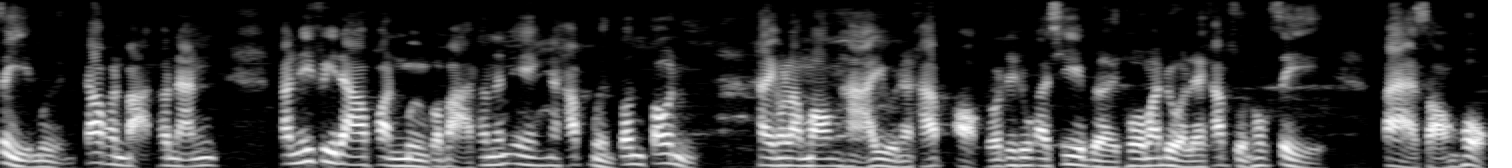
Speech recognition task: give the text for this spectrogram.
549,000 บาทเท่านั้น คันนี้ฟรีดาวผ่อนหมื่นกว่าบาทเท่านั้นเองนะครับหมื่นต้นๆ ใครกำลังมองหาอยู่นะครับ ออกรถได้ทุกอาชีพเลย โทรมาด่วนเลยครับ 064 826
